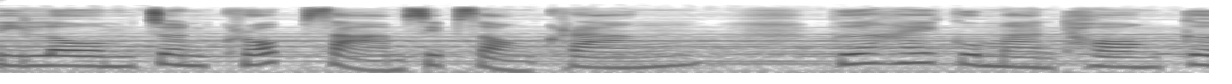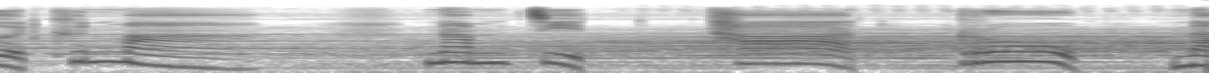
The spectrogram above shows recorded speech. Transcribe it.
ฏิโลมจนครบ 32 ครั้ง เพื่อให้กุมารทองเกิดขึ้นมานำจิตธาตุรูป น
